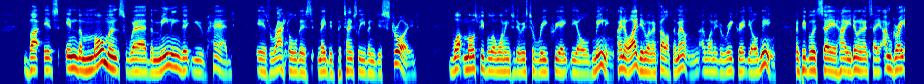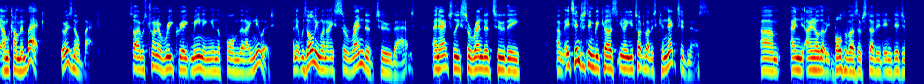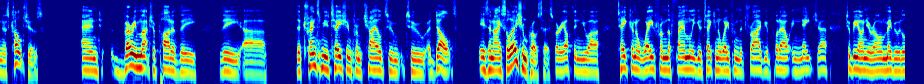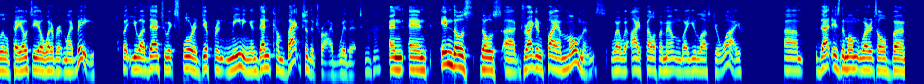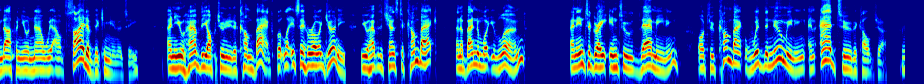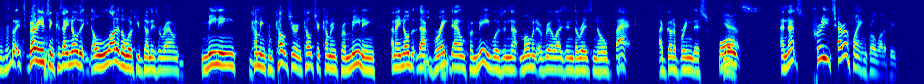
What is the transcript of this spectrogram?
But it's in the moments where the meaning that you've had is rattled, is maybe potentially even destroyed what most people are wanting to do is to recreate the old meaning. I know I did when I fell off the mountain. I wanted to recreate the old meaning. When people would say, "How you doing?" I'd say, "I'm great. I'm coming back." There is no back. So I was trying to recreate meaning in the form that I knew it. And it was only when I surrendered to that and actually surrendered to the um, it's interesting because you know you talked about this connectedness. Um, and I know that both of us have studied indigenous cultures and very much a part of the the uh, the transmutation from child to to adult is an isolation process. Very often you are taken away from the family, you're taken away from the tribe, you're put out in nature to be on your own, maybe with a little peyote or whatever it might be. But you are there to explore a different meaning and then come back to the tribe with it Mhm. and and in those those uh dragon fire moments where i fell off a mountain where you lost your wife um that is the moment where it's all burned up and you're now outside of the community and you have the opportunity to come back but it's a heroic journey you have the chance to come back and abandon what you've learned and integrate into their meaning or to come back with the new meaning and add to the culture Mhm. so it's very interesting because I know that a lot of the work you've done is around meaning mm-hmm. coming from culture and culture coming from meaning. And I know that that mm-hmm. breakdown for me was in that moment of realizing there is no back. I've got to bring this forward. yes And that's pretty terrifying for a lot of people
